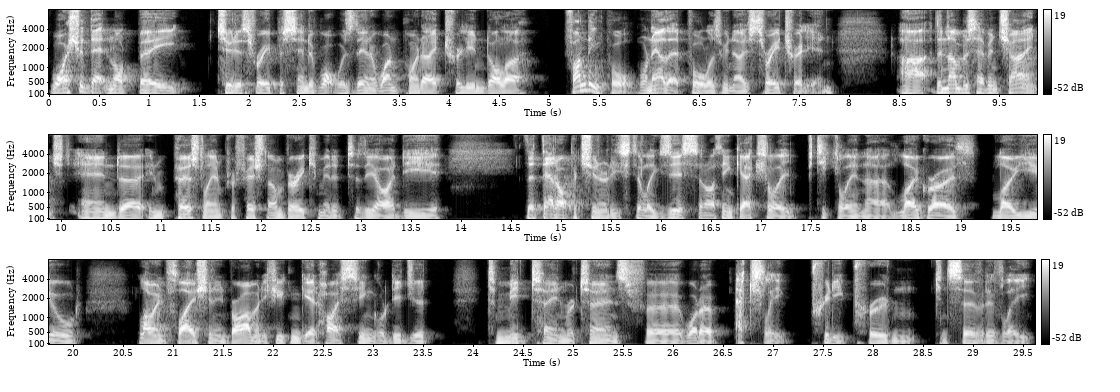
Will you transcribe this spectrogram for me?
why should that not be two to three percent of what was then a one point eight trillion dollar funding pool? Well, now that pool, as we know, is three trillion. Uh, the numbers haven't changed, and uh, in personally and professionally, I'm very committed to the idea that that opportunity still exists. And I think actually, particularly in a low growth, low yield, low inflation environment, if you can get high single digit to mid-teen returns for what are actually pretty prudent, conservatively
